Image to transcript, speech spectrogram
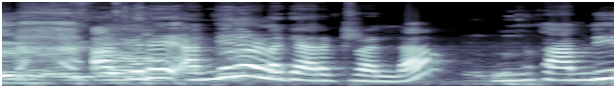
അങ്ങനെ അങ്ങനെയുള്ള ക്യാരക്ടർ അല്ല. ഫാമിലി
